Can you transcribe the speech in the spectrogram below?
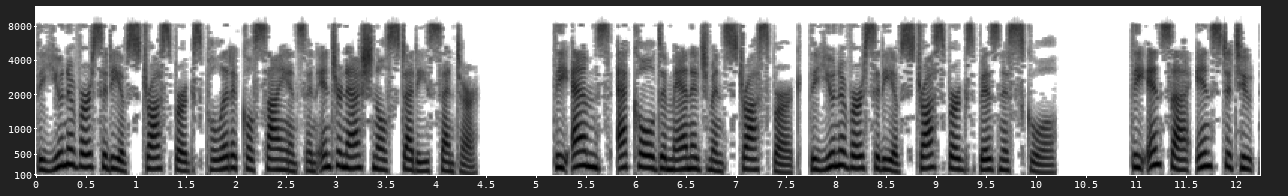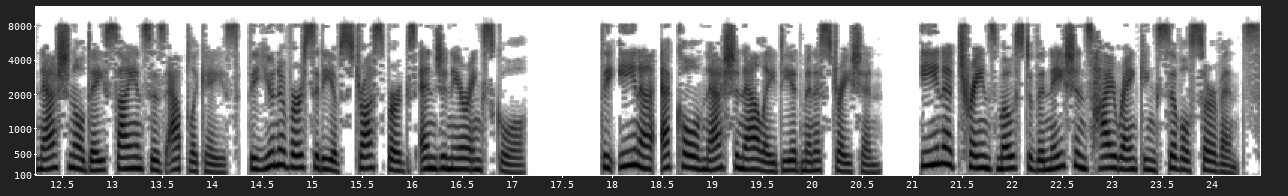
the University of Strasbourg's Political Science and International Studies Center. The EMS École de Management Strasbourg, the University of Strasbourg's Business School. The INSA Institut National des Sciences Appliquées, the University of Strasbourg's Engineering School. The ENA École Nationale d'Administration. ENA trains most of the nation's high-ranking civil servants.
